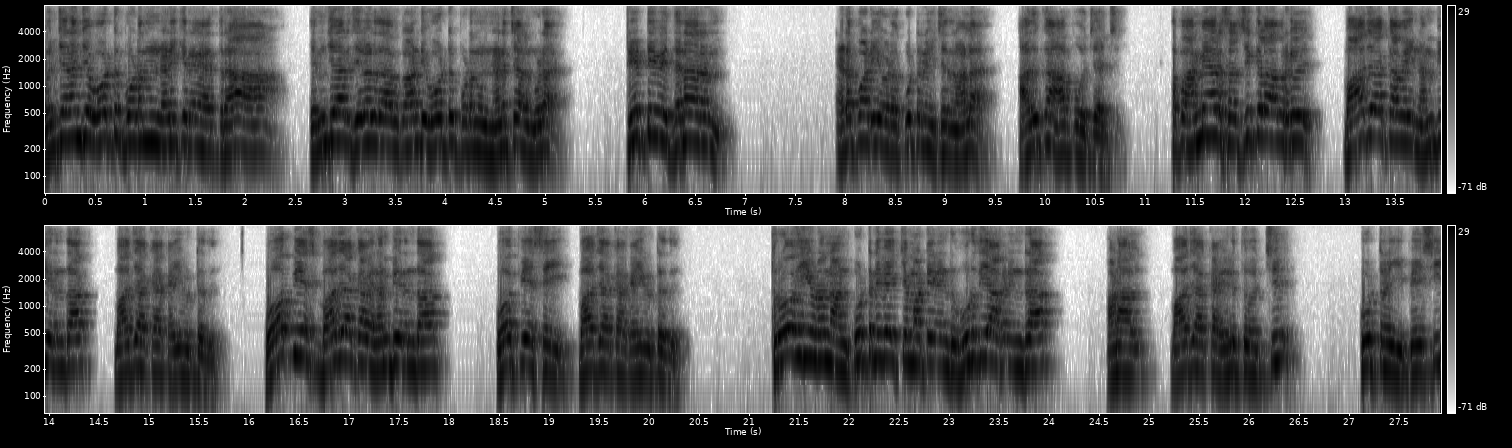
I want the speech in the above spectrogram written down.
கொஞ்ச நஞ்ச ஓட்டு போடணும்னு நினைக்கிறேங்க திரா எம்ஜிஆர் ஜெயலலிதாவுக்காண்டி ஓட்டு போடணும்னு நினைச்சாலும் கூட டிடிவி தினகரன் எடப்பாடியோட கூட்டணி வச்சதுனால அதுக்கும் ஆப்பு வச்சாச்சு. அப்ப அம்மையார் சசிகலா அவர்கள் பாஜகவை நம்பியிருந்தார் பாஜக கைவிட்டது. ஓபிஎஸ் பாஜகவை நம்பியிருந்தார் ஓபிஎஸ்ஐ பாஜக கைவிட்டது. துரோகியுடன் நான் கூட்டணி வைக்க மாட்டேன் என்று உறுதியாக நின்றார். ஆனால் பாஜக இழுத்து வச்சு கூட்டணியை பேசி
